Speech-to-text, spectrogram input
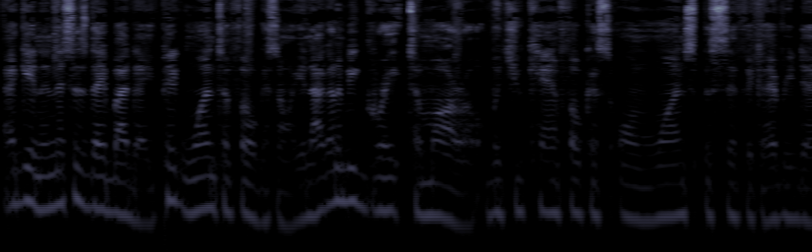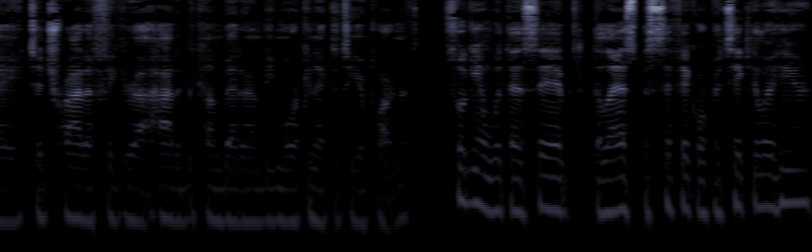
Again, and this is day by day. Pick one to focus on. You're not going to be great tomorrow, but you can focus on one specific every day to try to figure out how to become better and be more connected to your partner. So again, with that said, the last specific or particular here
